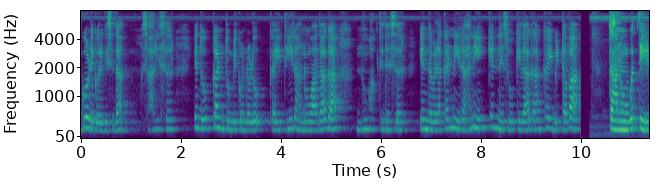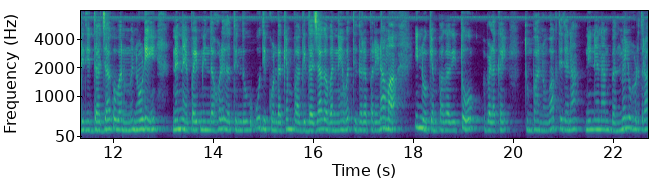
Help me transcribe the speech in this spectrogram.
ಗೋಡೆಗೊರಗಿಸಿದ. ಸಾರಿ ಸರ್ ಎಂದು ಕಣ್ ತುಂಬಿಕೊಂಡಳು. ಕೈ ತೀರಾ ನೋವಾದಾಗ, ನೋವಾಗ್ತಿದೆ ಸರ್ ಎಂದವಳ ಕಣ್ಣೀರ ಹನಿ ಕೆನ್ನೆ ಸೋಕಿದಾಗ ಕೈ ಬಿಟ್ಟವ. ತಾನು ಒತ್ತಿ ಹಿಡಿದಿದ್ದ ಜಾಗವನ್ನು ನೋಡಿ ನೆನ್ನೆ ಪೈಪ್ನಿಂದ ಹೊಡೆದ ತಿಂದು ಊದಿಕೊಂಡ ಕೆಂಪಾಗಿದ್ದ ಜಾಗವನ್ನೇ ಒತ್ತಿದರ ಪರಿಣಾಮ ಇನ್ನೂ ಕೆಂಪಾಗಿತ್ತು ಅವಳ ಕೈ. ತುಂಬ ನೋವಾಗ್ತಿದೆನಾ? ನಿನ್ನೆ ನಾನು ಬಂದಮೇಲೂ ಹೊಡೆದ್ರಾ?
